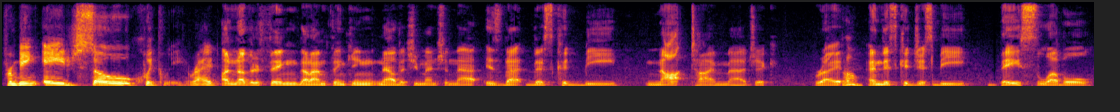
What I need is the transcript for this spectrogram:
from being aged so quickly right another thing that I'm thinking now that you mentioned that is that this could be not time magic, right? Oh. And this could just be base level,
